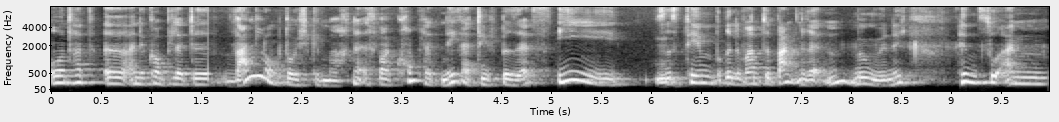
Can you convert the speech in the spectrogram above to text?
und hat äh, eine komplette Wandlung durchgemacht. Ne? Es war komplett negativ besetzt. I, systemrelevante Banken retten, mögen wir nicht, hin zu einem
